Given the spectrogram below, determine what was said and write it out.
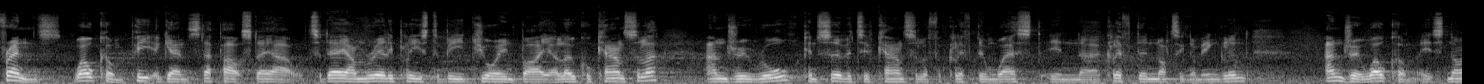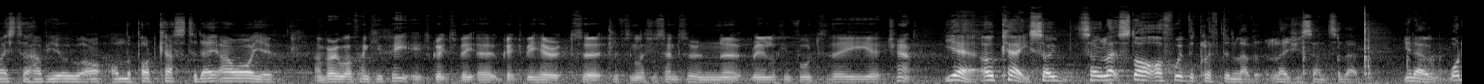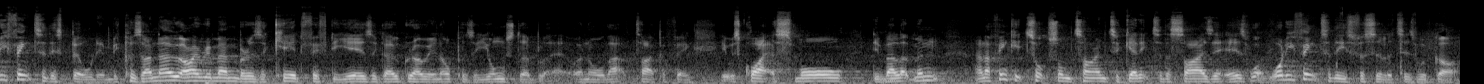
Friends, welcome. Pete again, Step Out, Stay Out. Today I'm really pleased to be joined by a local councillor, Andrew Rule, Conservative Councillor for Clifton West in uh, Clifton, Nottingham, England. Andrew, welcome. It's nice to have you on the podcast today. How are you? I'm very well, thank you, Pete. It's great to be uh, great to be here at uh, Clifton Leisure Centre, and uh, really looking forward to the uh, chat. Yeah. Okay. So so let's start off with the Clifton Le- Leisure Centre then. You know, what do you think to this building? Because I know I remember as a kid 50 years ago growing up as a youngster and all that type of thing. It was quite a small development and I think it took some time to get it to the size it is. What, what do you think to these facilities we've got?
